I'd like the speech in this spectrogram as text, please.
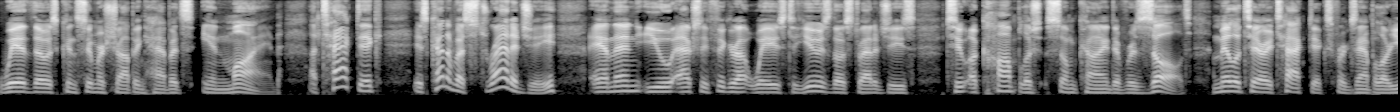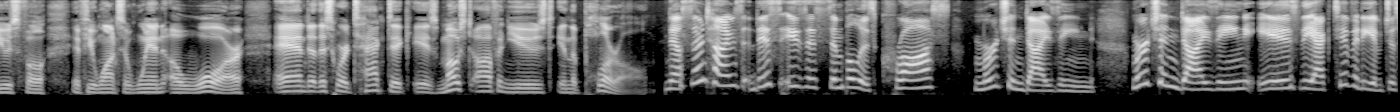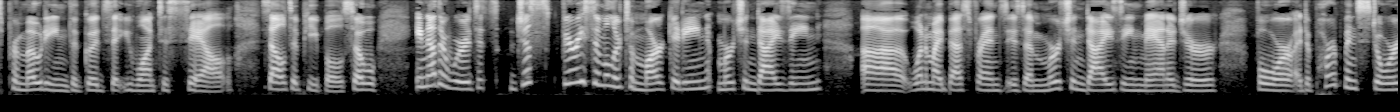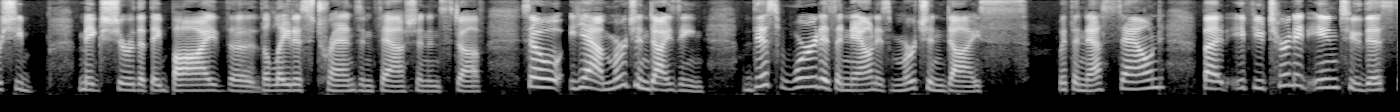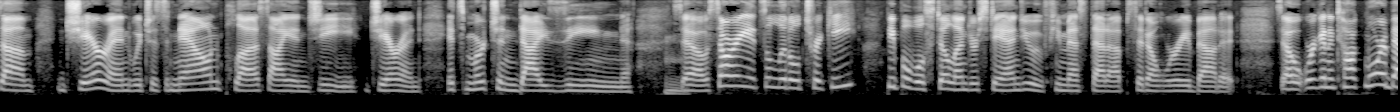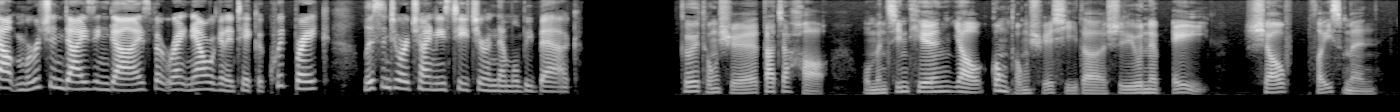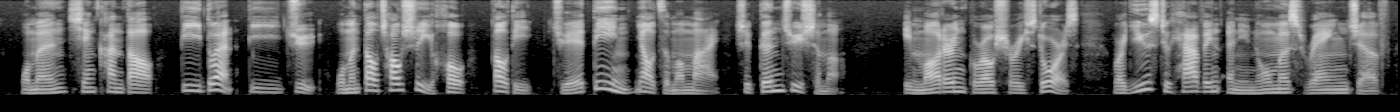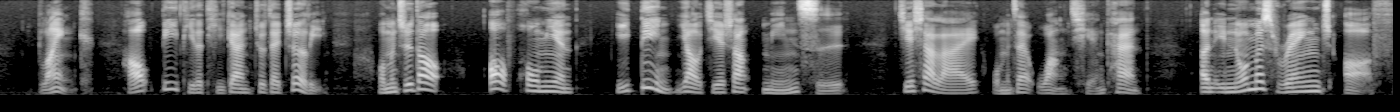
with those consumer shopping habits in mind. A tactic is kind of a strategy, and then you actually figure out ways to use those strategies to accomplish some kind of result. Military tactics, for example, are useful if you want to win a war, and this word tactic is most often used in the plural. Now, sometimes this is as simple as cross merchandising. Merchandising is the activity of just promoting the goods that you want to sell, sell to people. So, in other words, it's just very similar to marketing, merchandising. Uh, one of my best friends is a merchandising manager for a department store. She makes sure that they buy the, the latest trends in fashion and stuff. So, yeah, merchandising. This word as a noun is merchandise with an S sound. But if you turn it into this um, gerund, which is noun plus ing, gerund, it's merchandising. Hmm. So sorry, it's a little tricky. People will still understand you if you mess that up, so don't worry about it. So we're going to talk more about merchandising, guys, but right now we're going to take a quick break, listen to our Chinese teacher, and then we'll be back. 各位同学，大家好。我们今天要共同学习的是 Unit A。 Shelf placement，我们先看到第一段第一句。我们到超市以后，到底决定要怎么买是根据什么？In modern grocery stores, we're used to having an enormous range of blank。好，第一题的题干就在这里。我们知道 of 后面一定要接上名词。接下来我们再往前看，an enormous range of。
